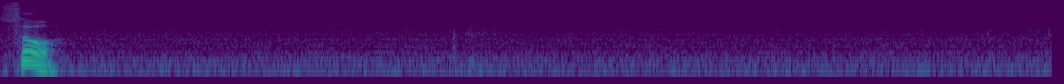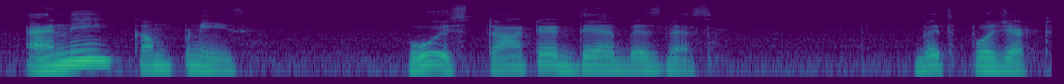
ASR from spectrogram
So, any companies who started their business with project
